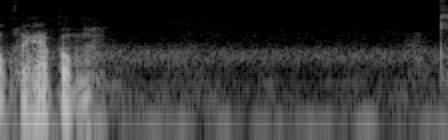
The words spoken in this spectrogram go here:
6นะครับผม โอเค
